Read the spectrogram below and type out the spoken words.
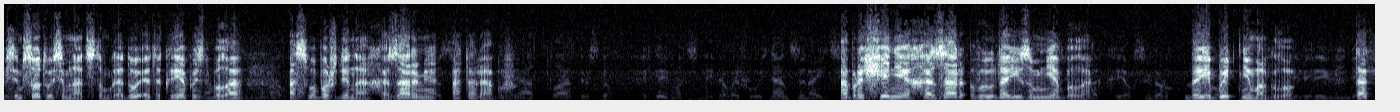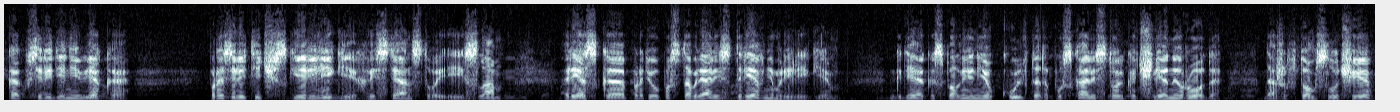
В 718 году эта крепость была освобождена хазарами от арабов. Обращения хазар в иудаизм не было, да и быть не могло так как в середине века прозелитические религии, христианство и ислам, резко противопоставлялись древним религиям, где к исполнению культа допускались только члены рода, даже в том случае,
